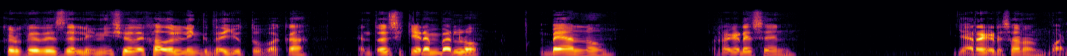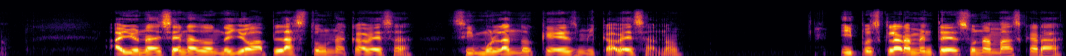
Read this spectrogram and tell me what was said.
creo que desde el inicio he dejado el link de YouTube acá. Entonces si quieren verlo, véanlo, regresen. ¿Ya regresaron? Bueno hay una escena donde yo aplasto una cabeza simulando que es mi cabeza, ¿no? Y pues claramente es una máscara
